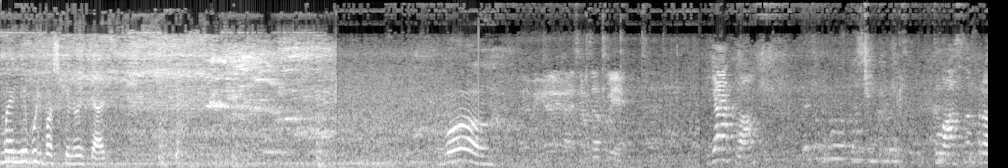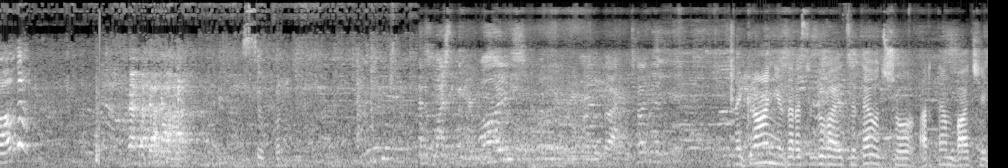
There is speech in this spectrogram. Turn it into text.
Мильні бульбашки летять. Воу. Як вам? Класно, правда? Супер. На екрані зараз відбувається те, от, що Артем бачить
